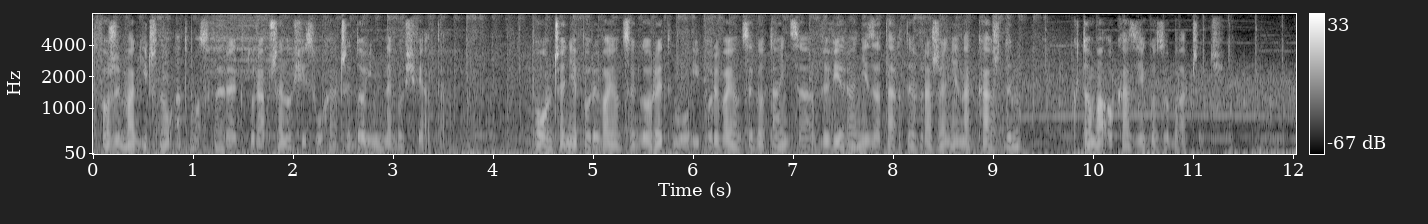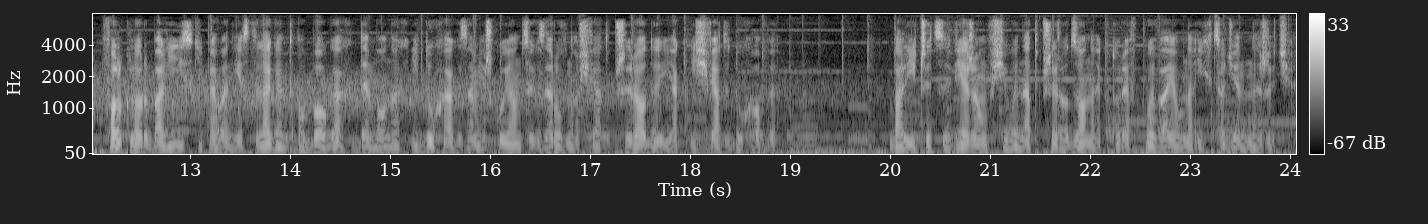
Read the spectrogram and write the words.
tworzy magiczną atmosferę, która przenosi słuchaczy do innego świata. Połączenie porywającego rytmu i porywającego tańca wywiera niezatarte wrażenie na każdym, kto ma okazję go zobaczyć. Folklor balijski pełen jest legend o bogach, demonach i duchach zamieszkujących zarówno świat przyrody, jak i świat duchowy. Balijczycy wierzą w siły nadprzyrodzone, które wpływają na ich codzienne życie.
